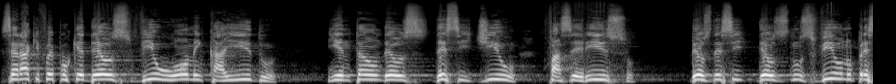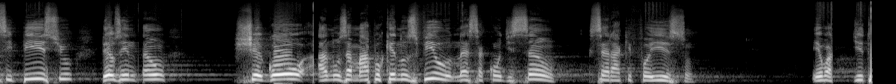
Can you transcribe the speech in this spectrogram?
Será que foi porque Deus viu o homem caído e então Deus decidiu fazer isso. Deus, decid, Deus nos viu no precipício. Deus então chegou a nos amar porque nos viu nessa condição. Será que foi isso? Eu acredito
